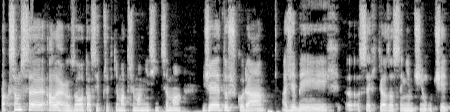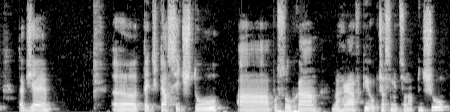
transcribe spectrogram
pak jsem se ale rozhodl asi před těma třema měsícema, že je to škoda a že bych eh, se chtěl zase Němčinu učit. Takže eh, teďka si čtu a poslouchám nahrávky, občas něco napíšu.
